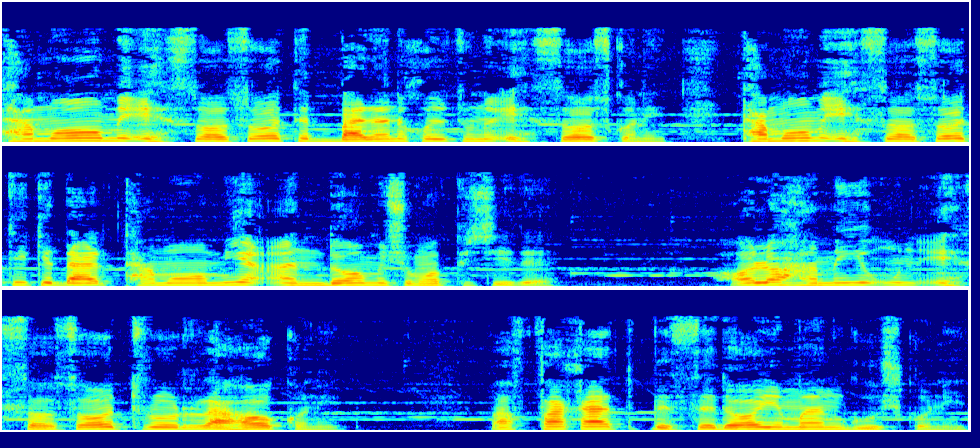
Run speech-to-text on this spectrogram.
تمام احساسات بدن خودتون رو احساس کنید. تمام احساساتی که در تمامی اندام شما پیچیده. حالا همه اون احساسات رو رها کنید و فقط به صدای من گوش کنید.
